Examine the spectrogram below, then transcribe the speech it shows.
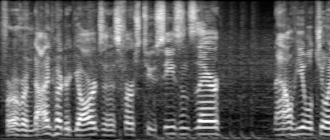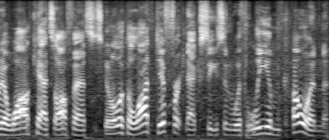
for over 900 yards in his first two seasons there. Now he will join a Wildcats offense. It's going to look a lot different next season with Liam Coen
